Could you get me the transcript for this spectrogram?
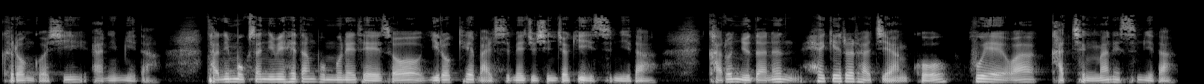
그런 것이 아닙니다. 담임 목사님이 해당 본문에 대해서 이렇게 말씀해 주신 적이 있습니다. 가론 유다는 해결을 하지 않고 후회와 가책만 했습니다.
